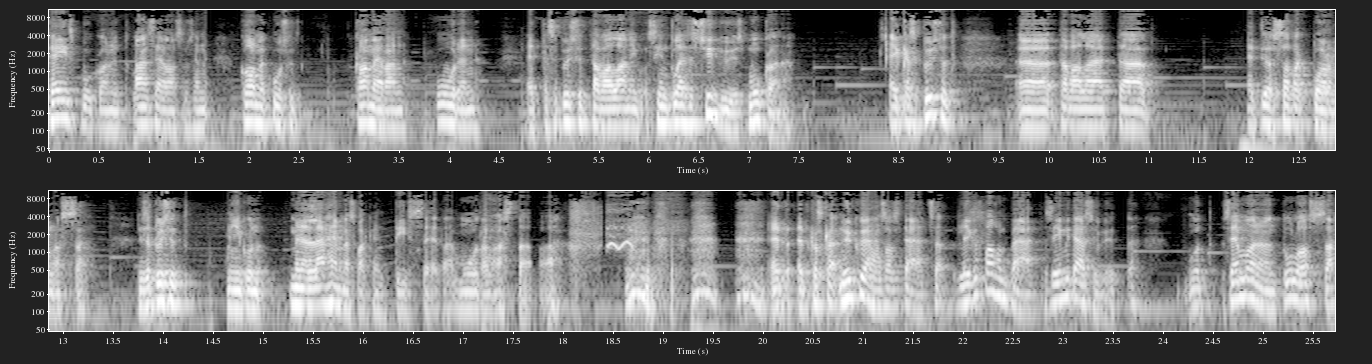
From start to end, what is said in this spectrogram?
Facebook on nyt lanseerannut sen 360-kameran uuden, että se pystyt tavallaan, niin siinä tulee se syvyys mukana. Eikä sä pystyt ö, tavallaan, että, että jos sä vaikka pornossa, niin sä pystyt niin kuin, mennä lähemmäs vaikka tissejä tai muuta vastaavaa. et, et, koska nykyään se on sitä, että sä liikut vaan sun päät, se ei mitään syvyyttä. Mutta semmoinen on tulossa,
